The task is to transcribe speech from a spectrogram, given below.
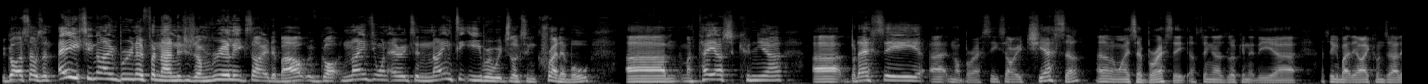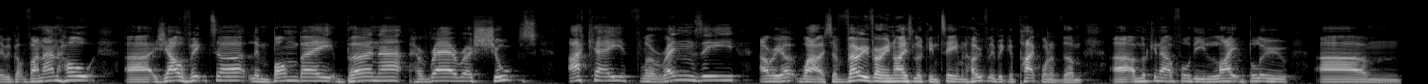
We've got ourselves an 89 Bruno Fernandes, which I'm really excited about. We've got 91 Eriksen, 90 Ibra, which looks incredible. Um, Matheus Cunha, uh, Bressi, uh, not Bressi, sorry, Chiesa. I don't know why I said Bressi. I think I was looking at the, uh, I was thinking about the icons earlier. We've got Van Aanholt, uh, João Victor, Limbombe, Bernat, Herrera, Schulz, Ake, Florenzi, Ario. Wow, it's a very, very nice looking team, and hopefully we can pack one of them. Uh, I'm looking out for the light blue. Um,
